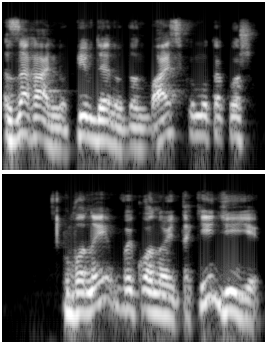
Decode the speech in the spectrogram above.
загально південно-донбаському також, вони виконують такі дії,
